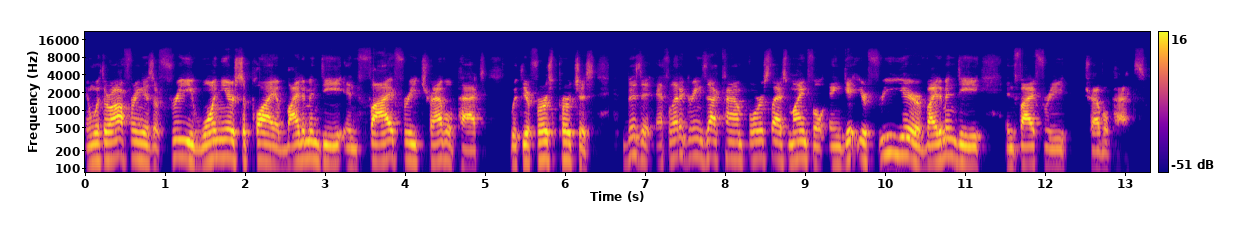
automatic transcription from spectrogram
And what they're offering is a free one year supply of vitamin D and five free travel packs with your first purchase. Visit athleticgreens.com forward slash mindful and get your free year of vitamin D and five free travel packs.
